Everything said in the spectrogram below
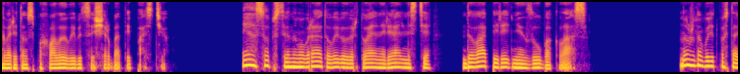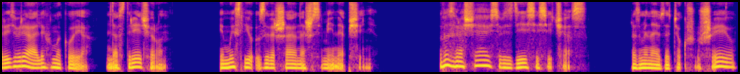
— говорит он с похвалой улыбится щербатой пастью. Я собственному брату выбил в виртуальной реальности два передних зуба класс. Нужно будет повторить в реалиях, мыкаю я. До встречи, Рон. И мыслью завершаю наше семейное общение. Возвращаюсь в здесь и сейчас. Разминаю затекшую шею,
